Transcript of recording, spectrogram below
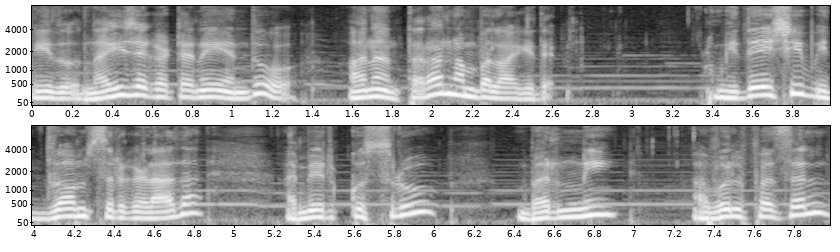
ಇದು ನೈಜ ಘಟನೆ ಎಂದು ಅನಂತರ ನಂಬಲಾಗಿದೆ. ವಿದೇಶಿ ವಿದ್ವಾಂಸರುಗಳಾದ ಅಮೀರ್ ಖುಸ್ರು, ಬರ್ನಿ, ಅಬುಲ್ ಫಜಲ್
